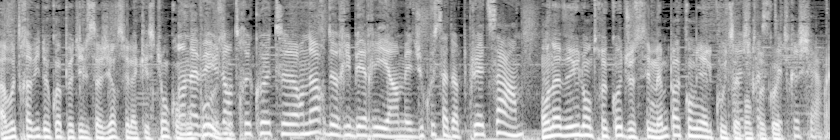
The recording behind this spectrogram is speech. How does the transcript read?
À votre avis, de quoi peut-il s'agir? C'est la question qu'on On vous avait eu pose. l'entrecôte euh, en or de Ribéry, hein, mais du coup, ça doit plus être ça. Hein. On avait eu l'entrecôte. Je sais même pas combien elle coûte Ouais, cette entrecôte. très cher, ouais.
